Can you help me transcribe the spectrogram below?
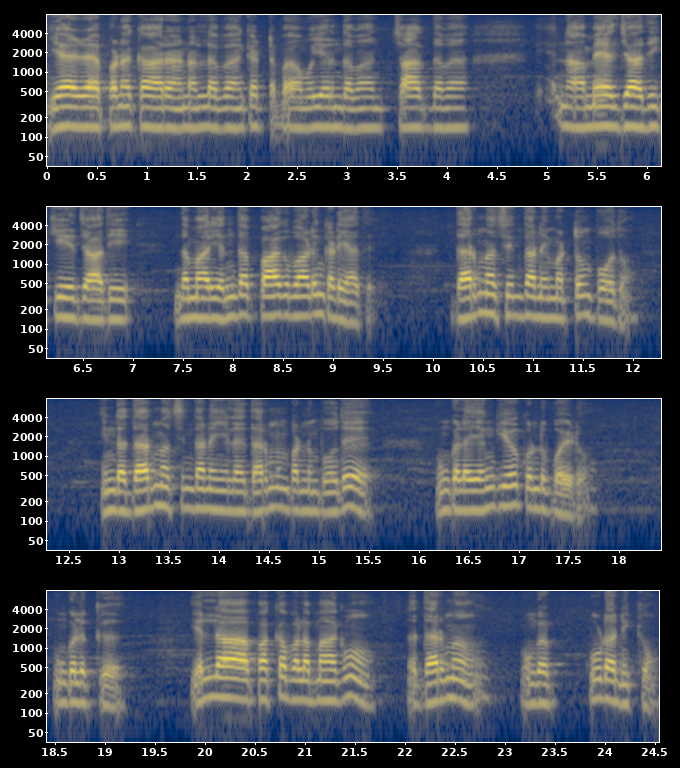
ஏழை பணக்காரன் நல்லவன் கெட்டவன் உயர்ந்தவன் சார்ந்தவன் நான் மேல் ஜாதி கீழ் ஜாதி இந்த மாதிரி எந்த பாகுபாடும் கிடையாது. தர்ம சிந்தனை மட்டும் போதும். இந்த தர்ம சிந்தனையில் தர்மம் பண்ணும்போது உங்களை எங்கேயோ கொண்டு போயிடும். உங்களுக்கு எல்லா பக்கபலமாகவும் இந்த தர்மம் உங்கள் கூட நிற்கும்.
